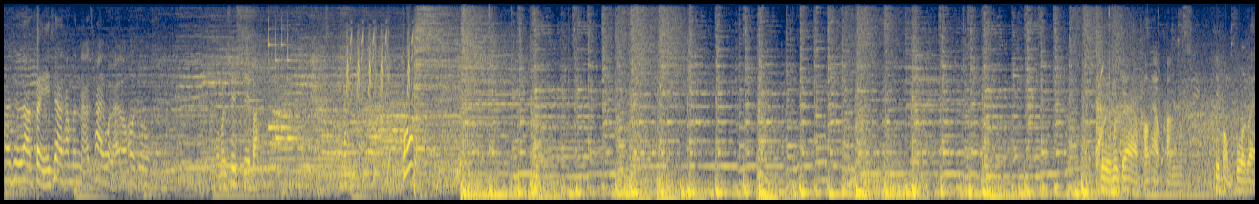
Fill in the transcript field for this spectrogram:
那就这样，等一下他们拿菜过来，然后就我们去吃吧。哦 คือเมื่อกี้เขาแอบฟังที่ผมพูดไว้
